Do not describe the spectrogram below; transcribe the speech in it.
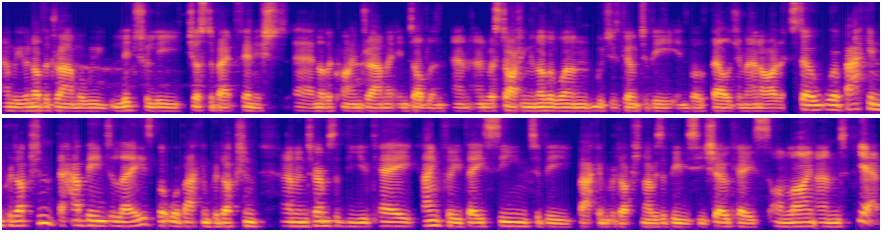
And we have another drama we literally just about finished uh, another crime drama in Dublin, and, and we're starting another one which is going to be in both Belgium and Ireland. So we're back in production. There have been delays, but we're back in production. And in terms of the UK, thankfully, they seem to be back in American production. I was at BBC Showcase online, and yeah,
